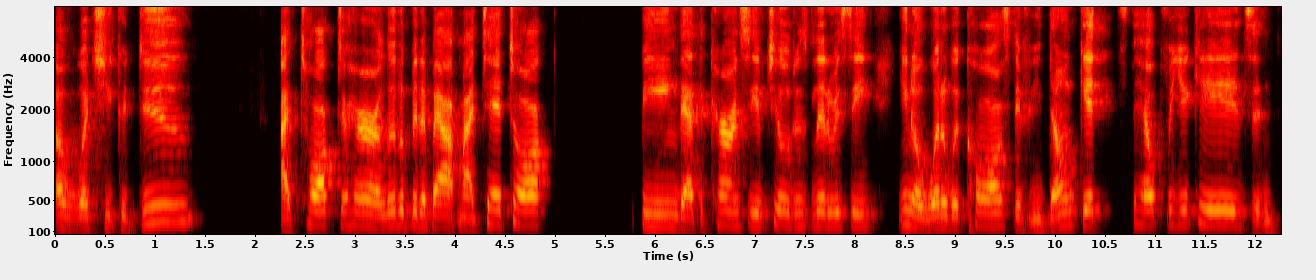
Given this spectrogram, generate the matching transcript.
of what she could do. I talked to her a little bit about my TED Talk, being that the currency of children's literacy, you know, what it would cost if you don't get help for your kids. And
